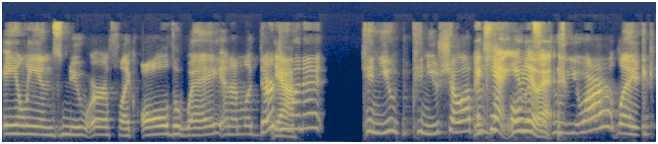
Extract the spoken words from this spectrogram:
aliens, new earth, like all the way. And I'm like, they're Yeah. doing it. Can you can you show up I can't you do it? who you are? Like,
